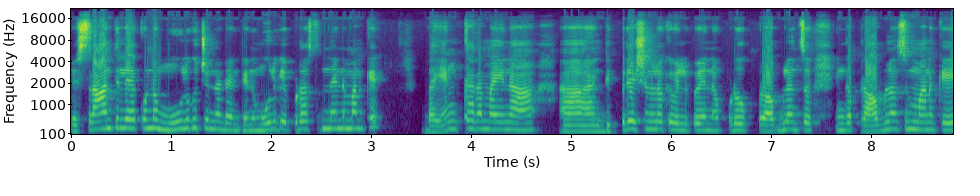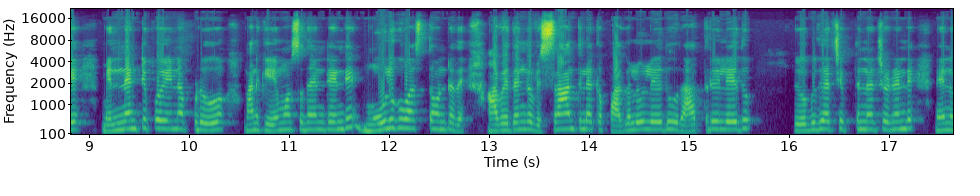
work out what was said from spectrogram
విశ్రాంతి లేకుండా మూలుగుచున్నాడంటే మూలిక ఎప్పుడు వస్తుందండి మనకి? భయంకరమైన ఆ, డిప్రెషన్లోకి వెళ్ళిపోయినప్పుడు ప్రాబ్లమ్స్ ఇంకా ప్రాబ్లమ్స్ మనకి మిన్నంటిపోయినప్పుడు మనకి ఏమొస్తుందంటే అండి మూలుగు వస్తూ ఉంటుంది. ఆ విధంగా విశ్రాంతి లేక పగలు లేదు రాత్రి లేదు యోబు గారు చెప్తున్నారు చూడండి నేను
